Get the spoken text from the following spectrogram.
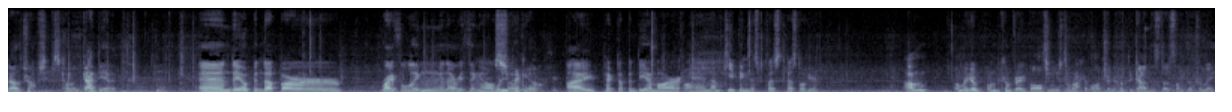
now the dropship is coming. God damn it. And they opened up our rifling and everything else. What are you so picking up? I picked up a DMR Oh. and I'm keeping this pistol here. I'm I'm gonna go, I'm gonna become very ballsy and use the rocket launcher and hope to God this does something for me.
